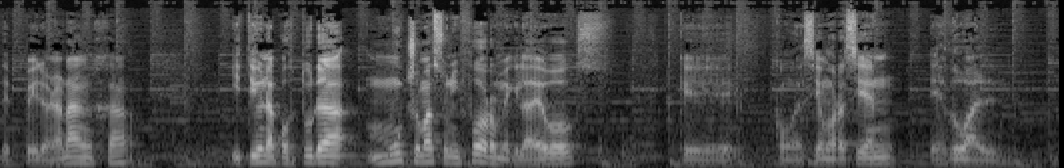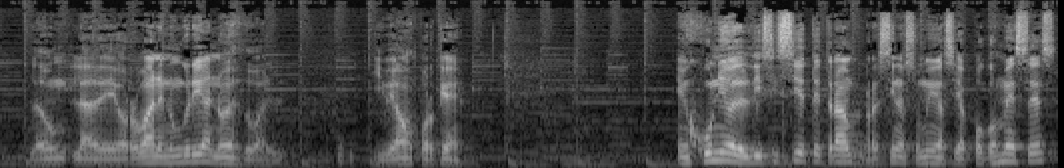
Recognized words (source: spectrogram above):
de pelo naranja, y tiene una postura mucho más uniforme que la de Vox, que, como decíamos recién, es dual. La, de Orbán en Hungría no es dual. Y veamos por qué. En junio del 17, Trump, recién asumido hacía pocos meses,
